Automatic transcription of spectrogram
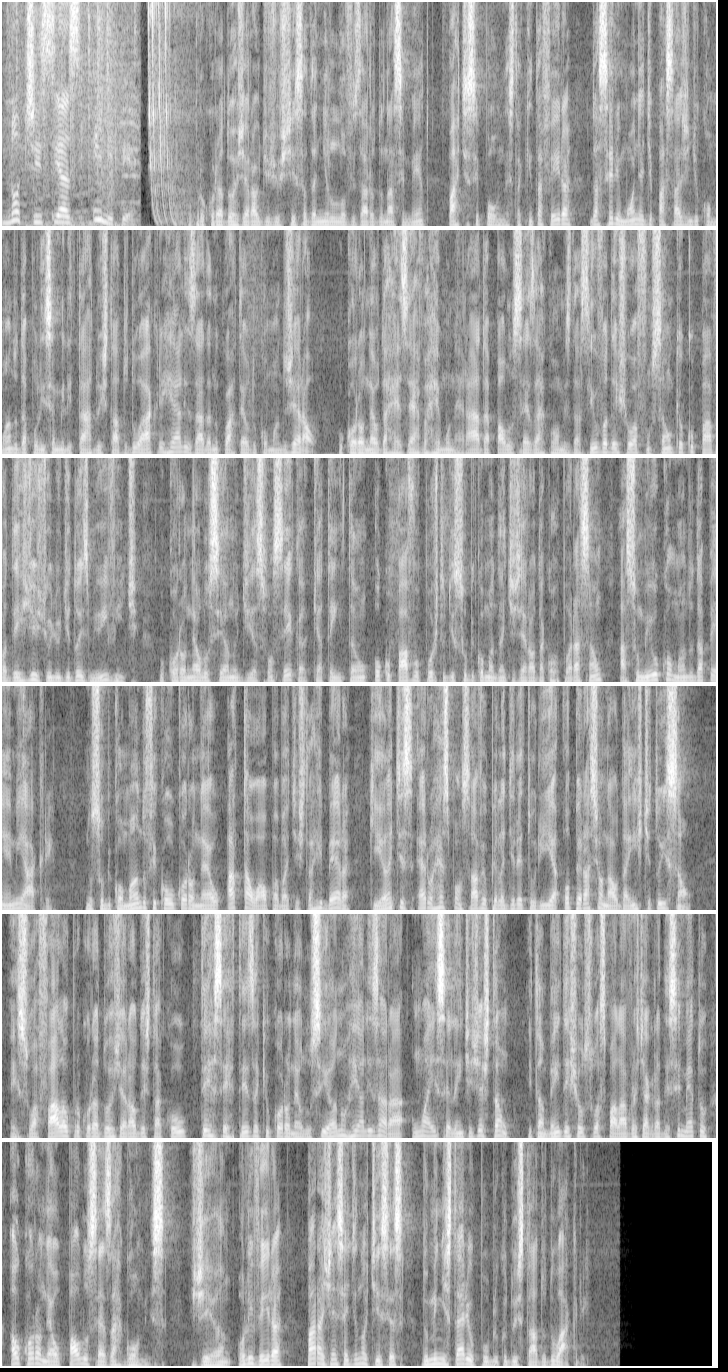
Notícias MP. O Procurador-Geral de Justiça Danilo Lovisaro do Nascimento participou nesta quinta-feira da cerimônia de passagem de comando da Polícia Militar do Estado do Acre realizada no quartel do Comando Geral. O coronel da reserva remunerada, Paulo César Gomes da Silva, deixou a função que ocupava desde julho de 2020. O coronel Luciano Dias Fonseca, que até então ocupava o posto de subcomandante-geral da corporação, assumiu o comando da PM Acre. No subcomando ficou o coronel Atahualpa Batista Ribera, que antes era o responsável pela diretoria operacional da instituição. Em sua fala, o procurador-geral destacou ter certeza que o coronel Luciano realizará uma excelente gestão e também deixou suas palavras de agradecimento ao coronel Paulo César Gomes. Jean Oliveira, para a Agência de Notícias do Ministério Público do Estado do Acre.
